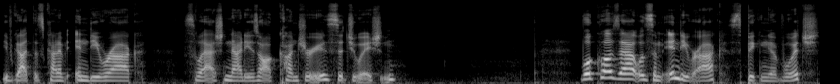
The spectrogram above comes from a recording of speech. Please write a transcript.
you've got this kind of indie rock slash 90s alt country situation. We'll close out with some indie rock, speaking of which,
